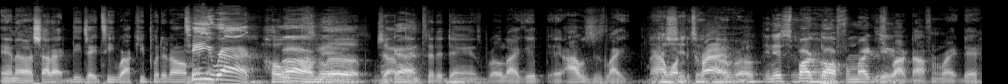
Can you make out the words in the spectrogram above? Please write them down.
And uh, shout out DJ T Rock, he put it on. T-Rock. whole Oh, club My jumped into the dance, bro. Like it, it- I was just like, man, I That wanted shit to cry, over. bro. And it sparked off from right there. It there. sparked off from right there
